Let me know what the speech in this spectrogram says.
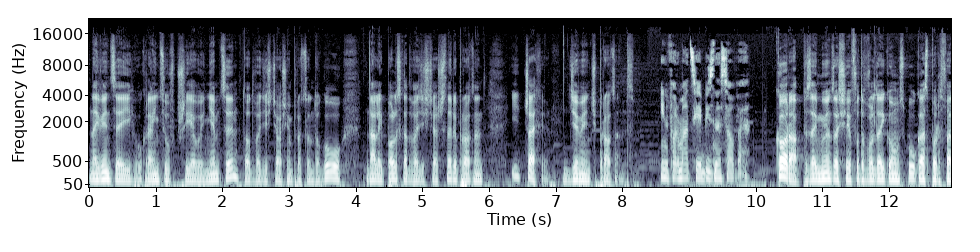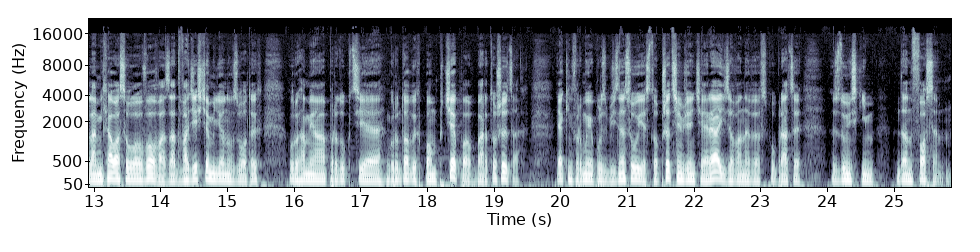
Najwięcej Ukraińców przyjęły Niemcy, to 28% ogółu, dalej Polska 24% i Czechy 9%. Informacje biznesowe. Korab, zajmująca się fotowoltaiką spółka z portfela Michała Sołowowa za 20 milionów złotych uruchamia produkcję gruntowych pomp ciepła w Bartoszycach. Jak informuje Puls Biznesu, jest to przedsięwzięcie realizowane we współpracy z duńskim Danfossem.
